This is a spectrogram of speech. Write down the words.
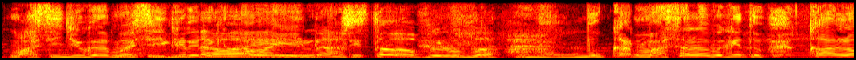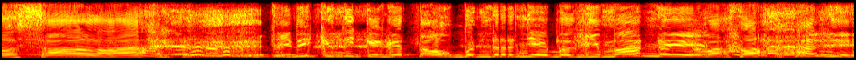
Masih juga masih, juga diketawain. Astagfirullah. Bukan masalah begitu. Kalau salah, ini ketika gak tahu benernya bagaimana ya masalahnya.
